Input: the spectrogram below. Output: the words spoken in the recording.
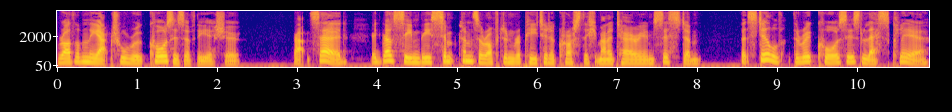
rather than the actual root causes of the issue. That said, it does seem these symptoms are often repeated across the humanitarian system, but still the root cause is less clear.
